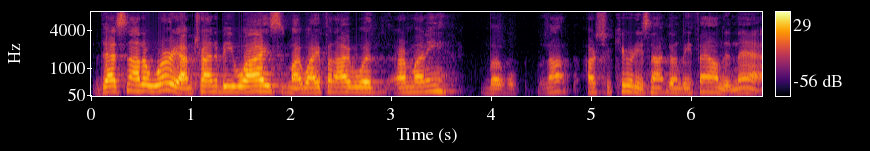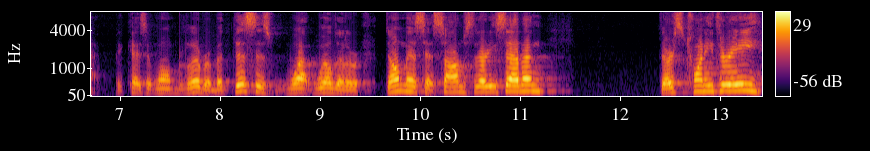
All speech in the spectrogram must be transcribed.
that's not a worry. I'm trying to be wise, my wife and I, with our money, but not, our security is not going to be found in that because it won't deliver. But this is what will deliver. Don't miss it. Psalms 37, verse 23.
